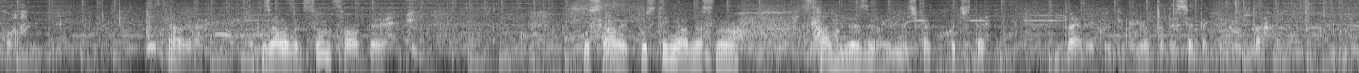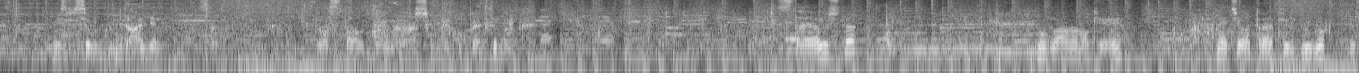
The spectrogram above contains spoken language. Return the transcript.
u kola. Evo ga, zalazak sunca ovde u slavoj pustinji, odnosno slanom jezeru ili već kako hoćete. To je nekoliko minuta, desetak minuta. Mi smo se udaljili sad dosta od ona našeg nekog prethodnog stajališta. Uglavnom, ok. Neće ovo trajati još dugo, još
